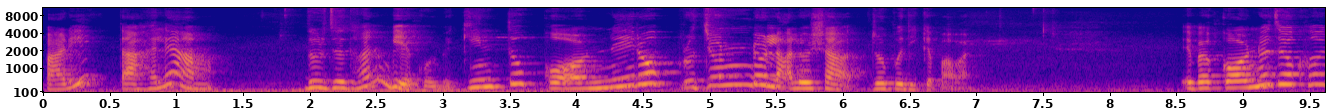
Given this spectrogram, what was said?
পারি, তাহলে দুর্যোধন বিয়ে করবে। কিন্তু কর্ণেরও প্রচণ্ড লালসা দ্রৌপদীকে পাওয়ার। এবার কর্ণ যখন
